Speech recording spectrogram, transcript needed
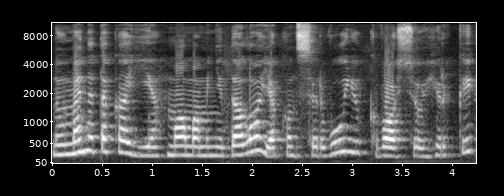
Ну, в мене така є. Мама мені дала, я консервую, квасю огірки.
